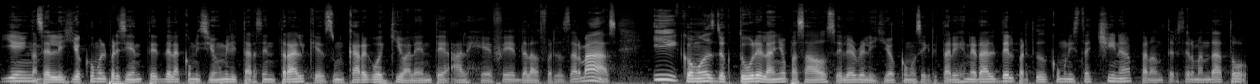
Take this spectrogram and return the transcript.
bien, se eligió como el presidente de la Comisión Militar Central, que es un cargo equivalente al jefe de las Fuerzas Armadas. Y como desde octubre del año pasado se le religió como secretario general del Partido Comunista China para un tercer mandato,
